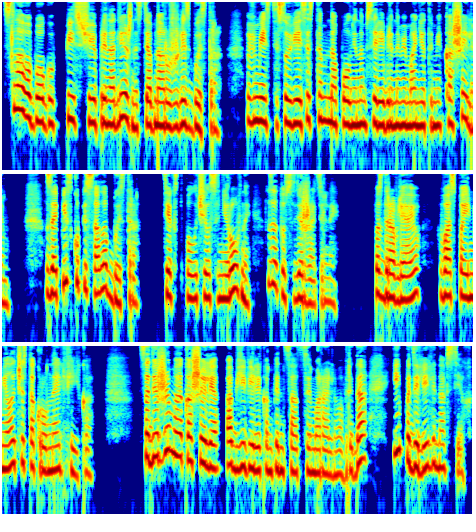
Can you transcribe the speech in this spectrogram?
Слава богу, пищие принадлежности обнаружились быстро вместе с увесистым, наполненным серебряными монетами кошелем. Записку писала быстро. Текст получился неровный, зато содержательный. «Поздравляю, вас поимела чистокровная эльфийка. Содержимое кошеля объявили компенсацией морального вреда и поделили на всех.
